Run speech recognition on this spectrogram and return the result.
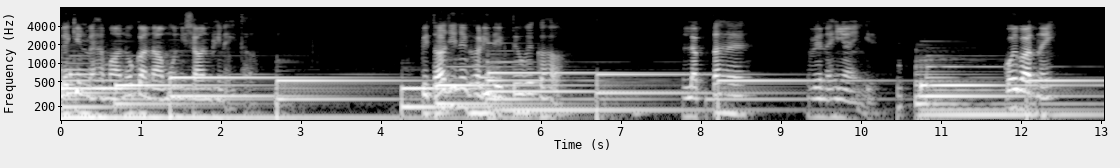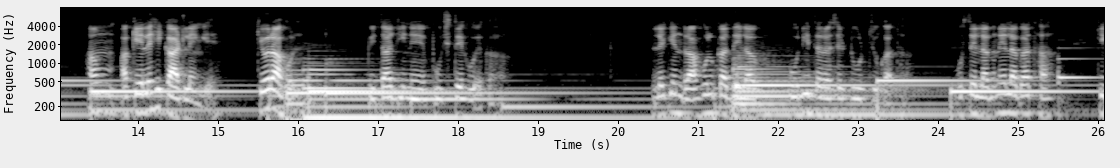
लेकिन मेहमानों का नामो निशान भी नहीं था। पिताजी ने घड़ी देखते हुए कहा, लगता है वे नहीं आएँगे। कोई बात नहीं, हम अकेले ही काट लेंगे। क्यों राहुल? पिताजी ने पूछते हुए कहा। लेकिन राहुल का दिल अब पूरी तरह से टूट चुका था। उसे लगने लगा था कि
